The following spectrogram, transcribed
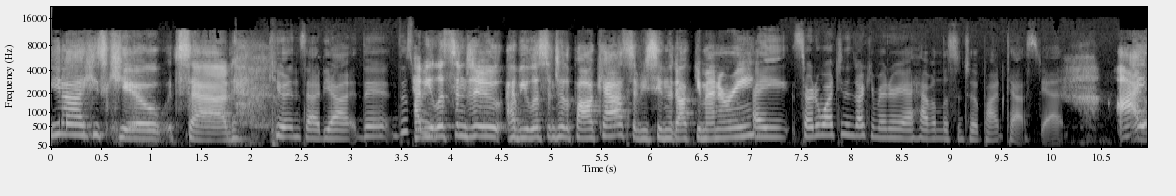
Yeah, he's cute. It's sad. Cute and sad. Yeah. The, this Have you listened to have you listened to the podcast? Have you seen the documentary? I started watching the documentary. I haven't listened to the podcast yet. I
